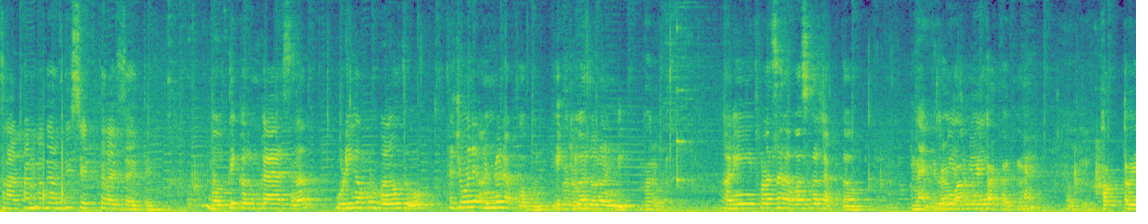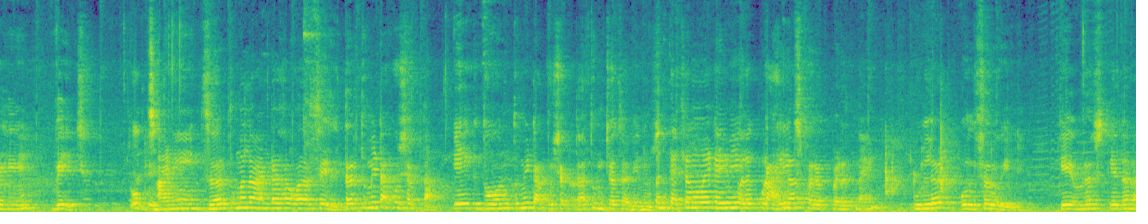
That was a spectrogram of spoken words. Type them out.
फ्रायपॅनमध्ये अगदी सेट करायचं आहे ते. बहुतेक करून काय असं ना पुडिंग आपण बनवतो त्याच्यामध्ये अंड टाकतो आपण एक किंवा दोन अंडी. बरोबर. आणि थोडासा रवा सुद्धा टाकतो. नाही रवा मी टाकत नाही. ओके. फक्त हे व्हेज ओके. आणि जर तुम्हाला अंड हवं असेल तर तुम्ही टाकू शकता. एक दोन तुम्ही टाकू शकता तुमच्या चवीनुसार. पण त्याच्यामुळे काही फरक काहीच फरक पडत नाही. उलट ओलसर होईल. हे एवढंच केलं ना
